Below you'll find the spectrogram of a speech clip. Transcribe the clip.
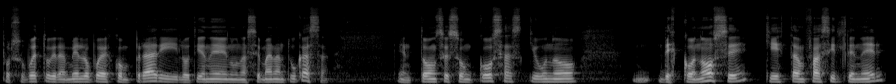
por supuesto que también lo puedes comprar y lo tienes en una semana en tu casa. Entonces son cosas que uno desconoce que es tan fácil tener,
